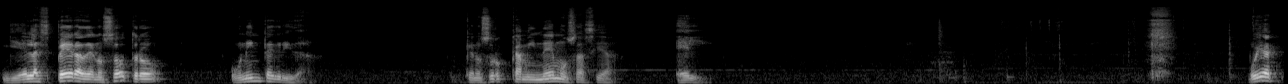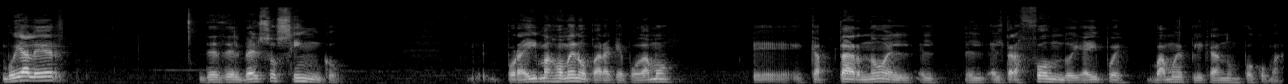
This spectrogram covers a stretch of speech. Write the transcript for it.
Y Él espera de nosotros una integridad, que nosotros caminemos hacia Él. Voy a, voy a leer desde el verso 5, por ahí más o menos para que podamos eh, captar ¿no? el, trasfondo y ahí pues vamos explicando un poco más.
